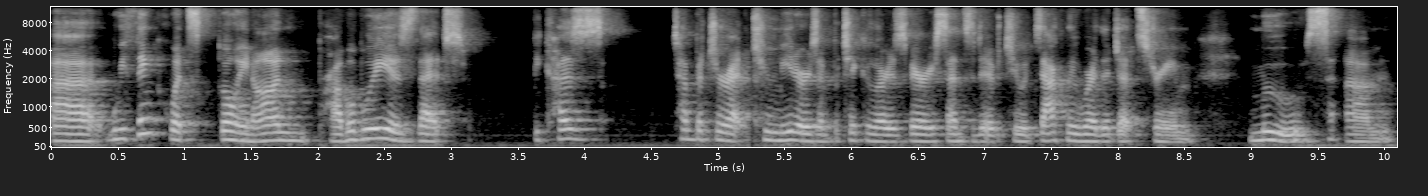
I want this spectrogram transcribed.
Uh, we think what's going on probably is that because temperature at two meters in particular is very sensitive to exactly where the jet stream moves, um,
